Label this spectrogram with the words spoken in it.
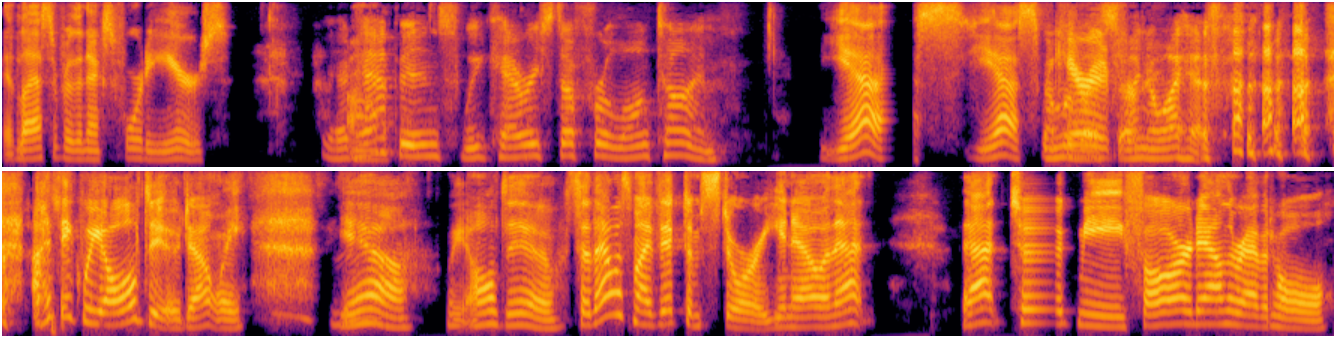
It lasted for the next 40 years. It um, happens. We carry stuff for a long time. Yes, yes, we Some carry us, it. For, I know I have. I think we all do, don't we? Yeah, we all do. So that was my victim story, you know, and that that took me far down the rabbit hole,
